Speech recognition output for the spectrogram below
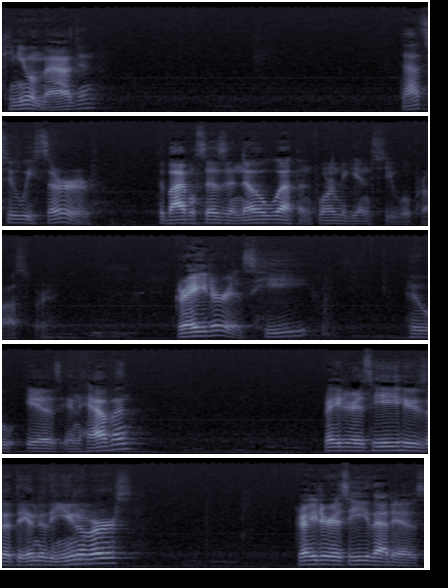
Can you imagine? That's who we serve. The Bible says that no weapon formed against you will prosper. Greater is he who is in heaven Greater is he who's at the end of the universe. Greater is he that is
